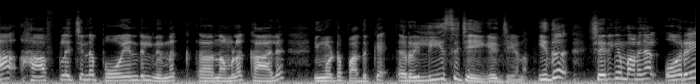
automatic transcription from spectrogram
ആ ഹാഫ് ക്ലച്ചിന്റെ പോയിന്റിൽ നിന്ന് നമ്മൾ കാൽ ഇങ്ങോട്ട് പതുക്കെ റിലീസ് ചെയ്യുകയും ചെയ്യണം. ഇത് ശരിക്കും പറഞ്ഞാൽ ഒരേ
